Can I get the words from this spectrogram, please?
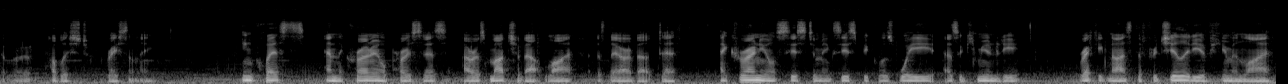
that were published recently. Inquests and the coronial process are as much about life as they are about death. A coronial system exists because we, as a community, recognise the fragility of human life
